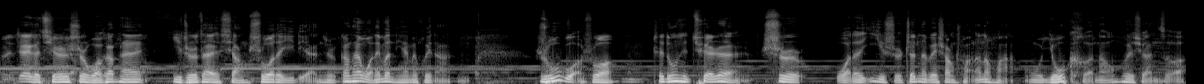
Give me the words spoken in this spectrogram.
对，这个其实是我刚才一直在想说的一点，就是刚才我那问题还没回答。如果说这东西确认是我的意识真的被上传了的话，我有可能会选择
